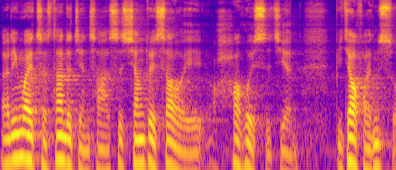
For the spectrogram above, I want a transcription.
啊，另外，它的检查是相对稍微耗费时间，比较繁琐，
